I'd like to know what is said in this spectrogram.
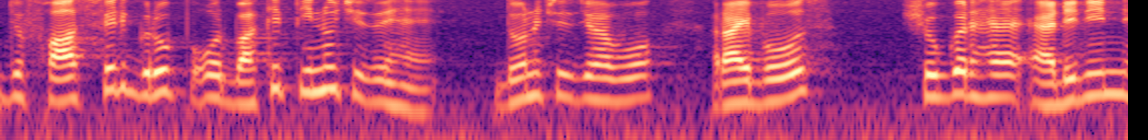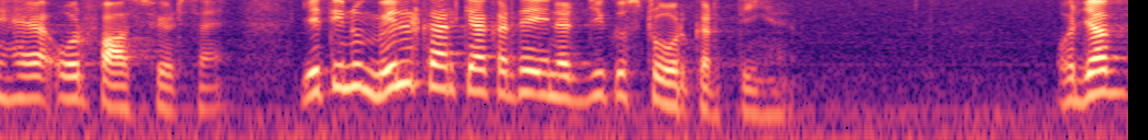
जो फास्फेट ग्रुप और बाकी तीनों चीज़ें हैं, दोनों चीज़ जो है वो राइबोस शुगर है एडिनिन है और फास्फेट्स हैं। ये तीनों मिलकर क्या करते हैं एनर्जी को स्टोर करती हैं। और जब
